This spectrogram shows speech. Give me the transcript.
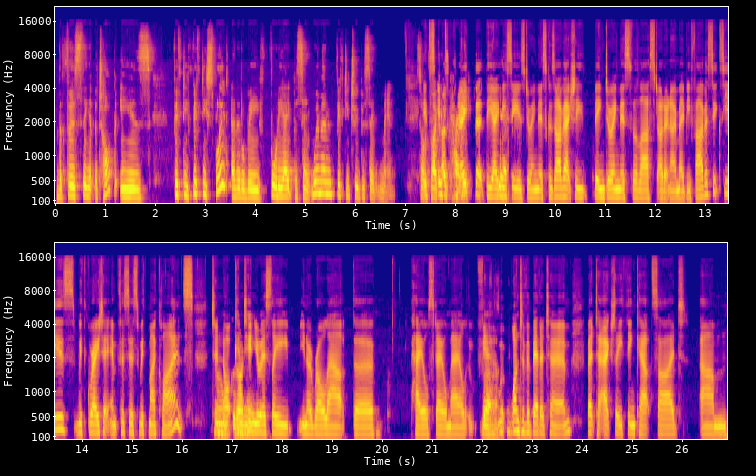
the first thing at the top is 50 50 split, and it'll be 48% women, 52% men. So it's, it's like it's okay. great that the ABC yeah. is doing this because I've actually been doing this for the last I don't know maybe five or six years with greater emphasis with my clients to oh, not continuously you. you know roll out the pale stale male for yeah. want of a better term but to actually think outside um,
